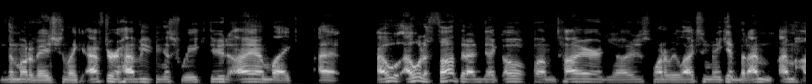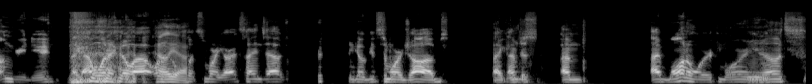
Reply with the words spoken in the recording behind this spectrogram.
the motivation. Like after having this week, dude, I am like I I, w- I would have thought that I'd be like, oh, I'm tired, you know, I just want to relax and make it. but I'm I'm hungry, dude. Like I want to go out, to yeah. put some more yard signs out, and go get some more jobs. Like I'm just I'm I want to work more. You Mhm. know, it's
